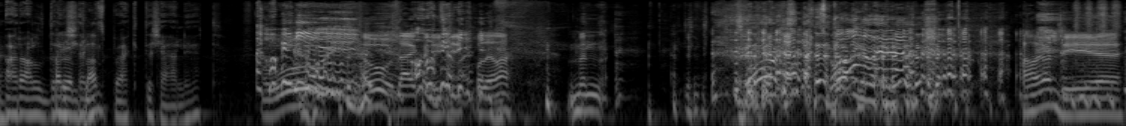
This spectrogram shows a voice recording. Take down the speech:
Jeg aldri Har du en plan? kjent på ekte kjærlighet. oh, oh, Der kan du ikke drikke på det, da. Men Jeg har aldri eh,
